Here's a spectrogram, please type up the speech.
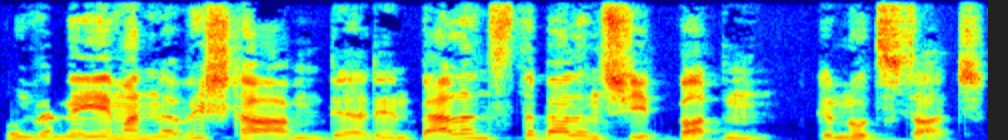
Und wenn wir jemanden erwischt haben, der den Balance the Balance Sheet Button genutzt hat,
